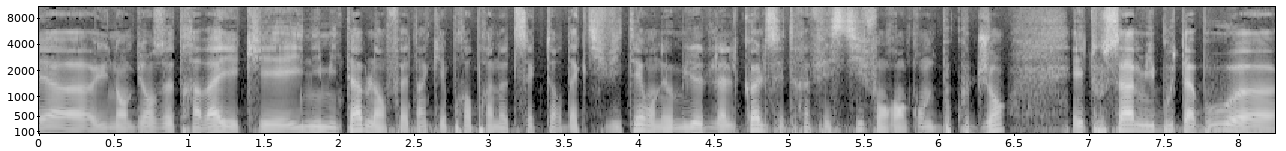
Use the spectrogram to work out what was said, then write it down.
euh, une ambiance de travail qui est inimitable en fait, hein, qui est propre à notre secteur d'activité. On est au milieu de l'alcool, c'est très festif, on rencontre beaucoup de gens et tout ça mis bout à bout euh,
